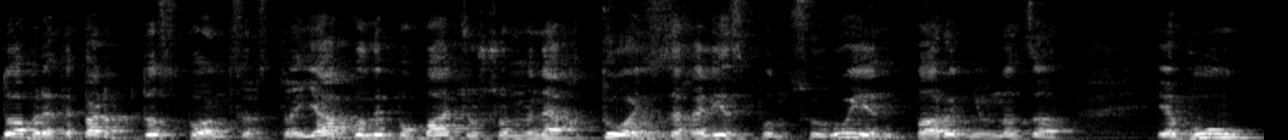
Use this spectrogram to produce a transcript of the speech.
Добре, тепер до спонсорства. Я коли побачив, що мене хтось взагалі спонсорує пару днів назад, я був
